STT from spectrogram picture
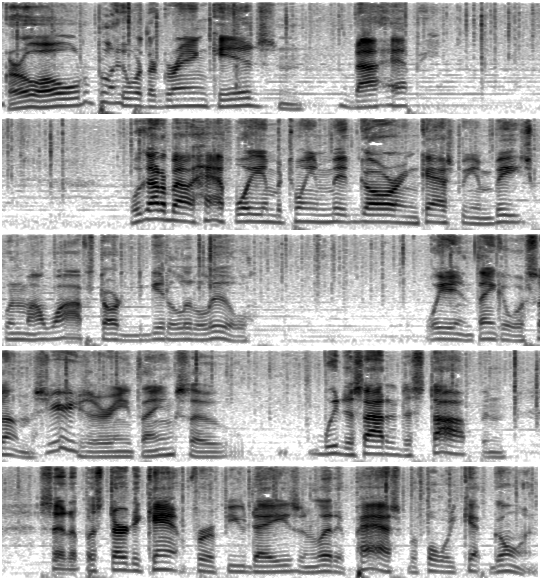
Grow old, play with our grandkids, and die happy. We got about halfway in between Midgar and Caspian Beach when my wife started to get a little ill. We didn't think it was something serious or anything, so we decided to stop and set up a sturdy camp for a few days and let it pass before we kept going.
